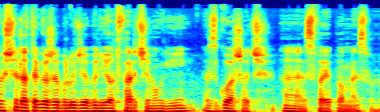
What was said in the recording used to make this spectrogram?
właśnie dlatego, żeby ludzie byli otwarci, mogli zgłaszać e, swoje pomysły.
